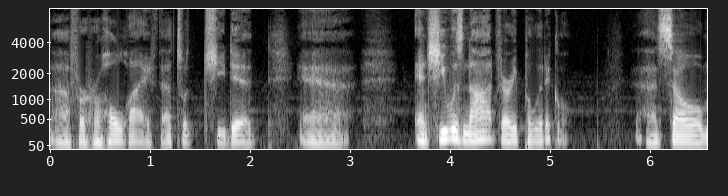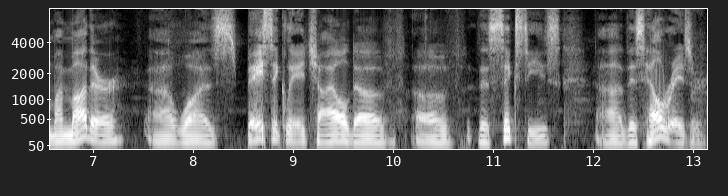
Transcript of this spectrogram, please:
uh, for her whole life. That's what she did, uh, and she was not very political. so my mother uh, was basically a child of of the '60s. Uh, this Hellraiser,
